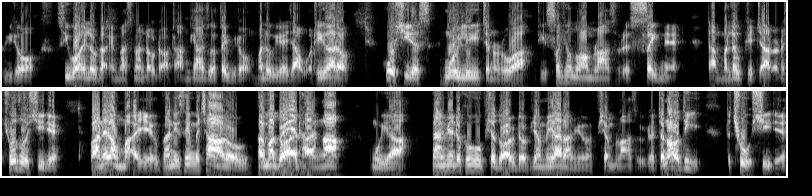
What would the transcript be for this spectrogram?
ပြီးတော့စီးပွားရေးလောက်တာ investment လောက်တာဒါအများစုတိတ်ပြီးတော့မလုပ်ရဲကြဘူးအထူးကတော့ကိုရှိတဲ့ငွေလေးကျွန်တော်တို့ကဒီဆုံးရှုံးသွားမလားဆိုတဲ့စိတ်နဲ့ဒါမလုပ်ဖြစ်ကြတော့တချို့ဆိုရှိတယ်ဘာနဲ့တောင်မအရဲဘူးဘန်နေစိတ်မချရတော့ဘူးဘာမှတော့အပ်ထားငါငွေကဗန်မြင့်တစ်ခုခုဖြစ်သွားပြီးတော့ပြန်မရတာမျိုးဖြစ်မလားဆိုပြီးတော့ကျွန်တော်အသည့်တချို့ရှိတယ်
